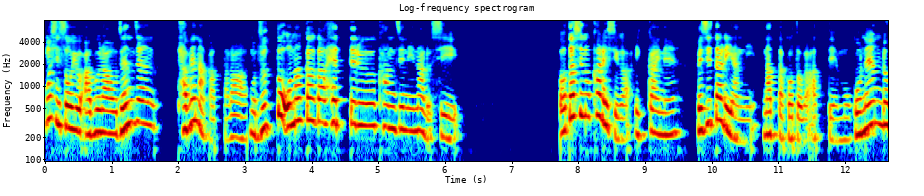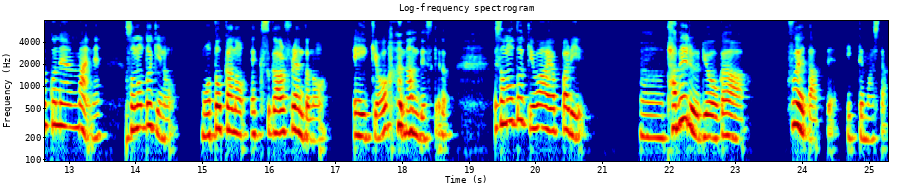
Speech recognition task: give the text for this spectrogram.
もしそういう油を全然食べなかったらもうずっとお腹が減ってる感じになるし私の彼氏が一回ねベジタリアンになったことがあってもう5年6年前ねその時の元カノエクスガールフレンドの影響 なんですけどその時はやっぱりうん食べる量が増えたって言ってました。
